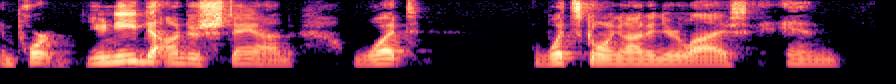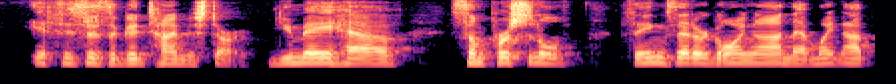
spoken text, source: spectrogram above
important. You need to understand what what's going on in your lives and if this is a good time to start. You may have some personal things that are going on that might not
